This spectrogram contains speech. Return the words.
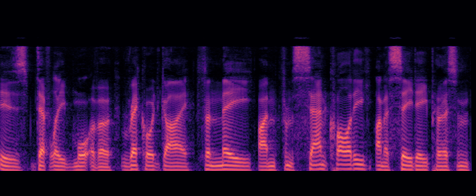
is definitely more of a record guy. For me, I'm from sound quality, I'm a CD person,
